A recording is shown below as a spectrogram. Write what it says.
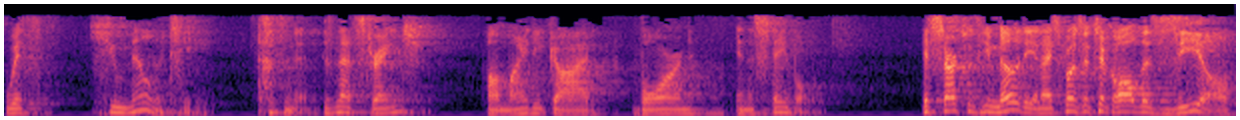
with humility, doesn't it? Isn't that strange? Almighty God born in a stable. It starts with humility, and I suppose it took all the zeal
